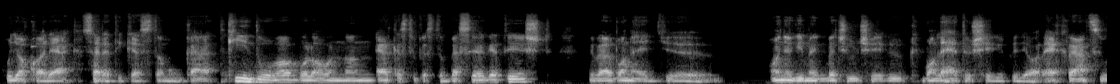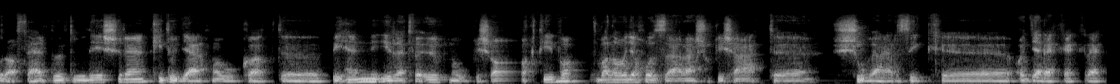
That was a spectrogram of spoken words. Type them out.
hogy akarják, szeretik ezt a munkát. Kiindulva abból, ahonnan elkezdtük ezt a beszélgetést, mivel van egy anyagi megbecsültségük, van lehetőségük ugye a rekreációra, a feltöltődésre, ki tudják magukat pihenni, illetve ők maguk is aktívak. Valahogy a hozzáállásuk is át sugárzik a gyerekekre.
